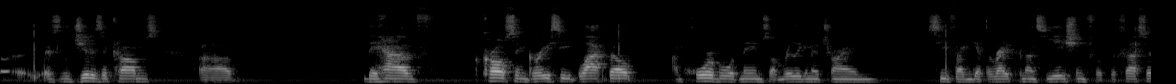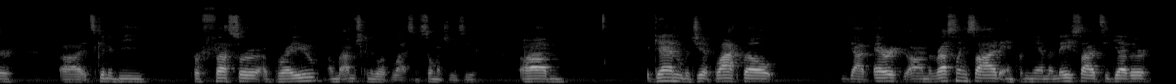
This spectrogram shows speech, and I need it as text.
uh, as legit as it comes. Uh, they have Carlson Gracie, black belt. I'm horrible with names, so I'm really going to try and see if I can get the right pronunciation for professor. Uh, it's going to be Professor Abreu. I'm, I'm just going to go with the last name, so much easier. Um, again, legit black belt. You got Eric on the wrestling side and putting the MMA side together.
